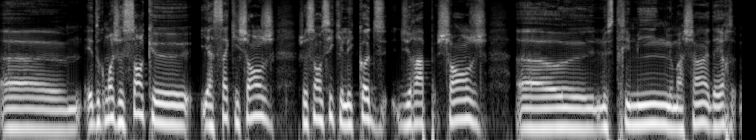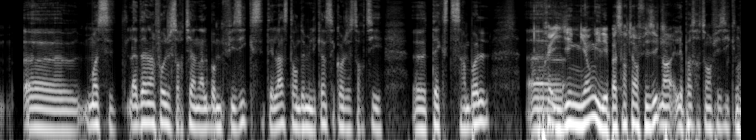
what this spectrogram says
Euh, et donc moi je sens que il y a ça qui change. Je sens aussi que les codes du rap changent, euh, le streaming, le machin. D'ailleurs, euh, moi c'est la dernière fois que j'ai sorti un album physique, c'était là, c'était en 2015, c'est quand j'ai sorti euh, Texte Symbole. Euh, après Yin Yang il est pas sorti en physique? Non, il est pas sorti en physique. Non.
